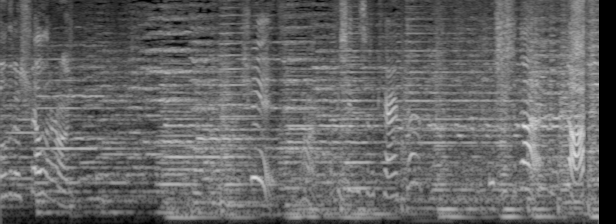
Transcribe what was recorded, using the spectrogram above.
A little fella on. Shit. Have you seen this little character? Who's this guy? No.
